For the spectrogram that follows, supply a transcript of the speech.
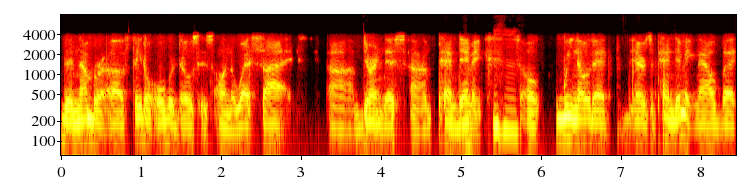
the number of fatal overdoses on the west side um, during this um, pandemic. So we know that there's a pandemic now, but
